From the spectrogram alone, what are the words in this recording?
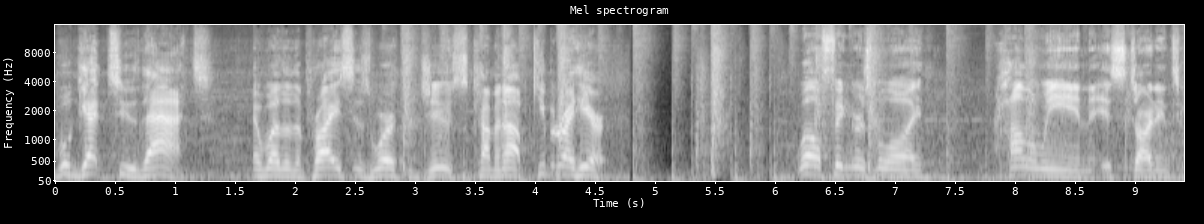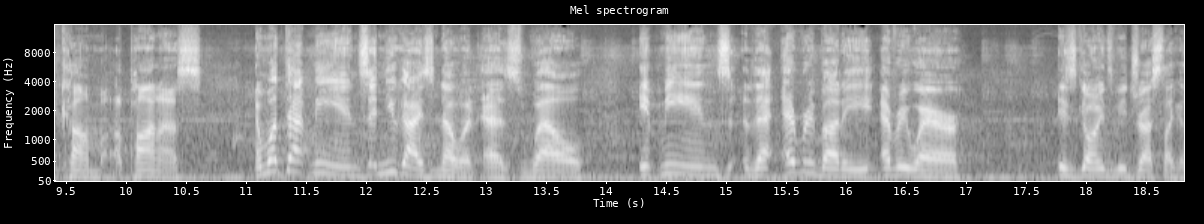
We'll get to that and whether the price is worth the juice coming up. Keep it right here. Well, Fingers Malloy, Halloween is starting to come upon us. And what that means, and you guys know it as well, it means that everybody everywhere is going to be dressed like a.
